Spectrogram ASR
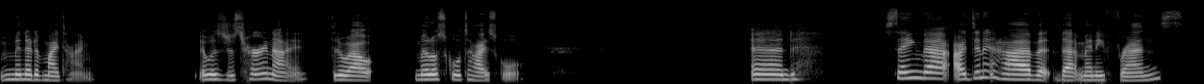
minute of my time. It was just her and I throughout middle school to high school. And saying that I didn't have that many friends.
